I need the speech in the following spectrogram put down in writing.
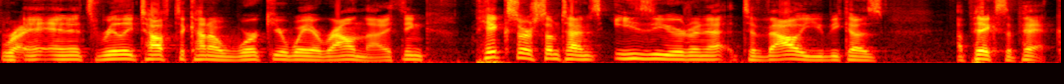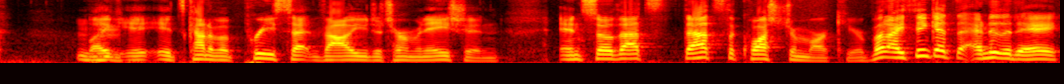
Right. And, and it's really tough to kind of work your way around that. I think picks are sometimes easier to net, to value because a pick's a pick. Like mm-hmm. it, it's kind of a preset value determination, and so that's that's the question mark here. But I think at the end of the day,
